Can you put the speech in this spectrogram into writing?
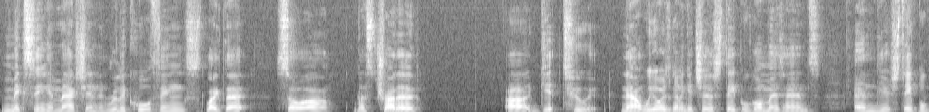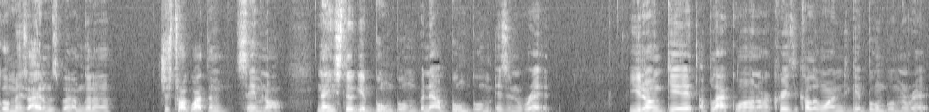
mixing and matching and really cool things like that. So uh, let's try to uh, get to it. Now we always gonna get your staple Gomez hands and your staple Gomez items, but I'm gonna just talk about them same and all. Now you still get Boom Boom, but now Boom Boom is in red. You don't get a black one or a crazy color one. You get Boom Boom in red.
